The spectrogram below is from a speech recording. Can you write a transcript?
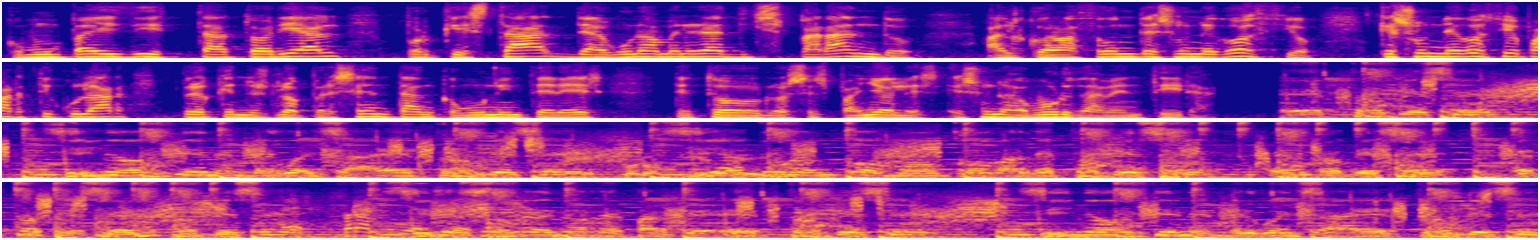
como un país dictatorial porque está de alguna manera disparando al corazón de su negocio, que es un negocio particular, pero que nos lo presentan como un interés de todos los españoles. Es una burda mentira. Si no tienen vergüenza, expropiese. Si actúan como cobardes, expropiese. Expropiese, expropiese, expropiese. Si de sobre no reparte, expropiese. Si no tienen vergüenza, expropiese.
